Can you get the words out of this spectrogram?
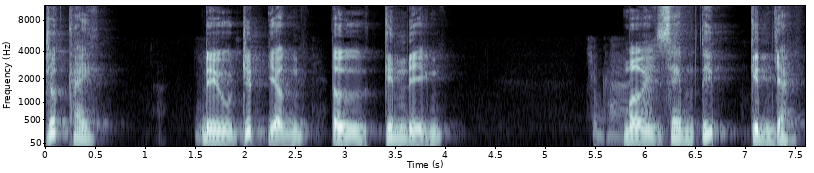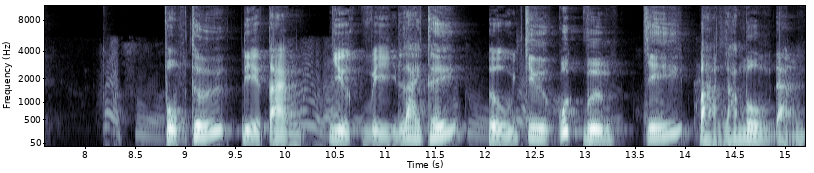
rất hay, đều trích dẫn từ kinh điển mời xem tiếp kinh văn. Phục thứ địa tạng nhược vị lai thế, hữu chư quốc vương, chí bà la môn đẳng.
